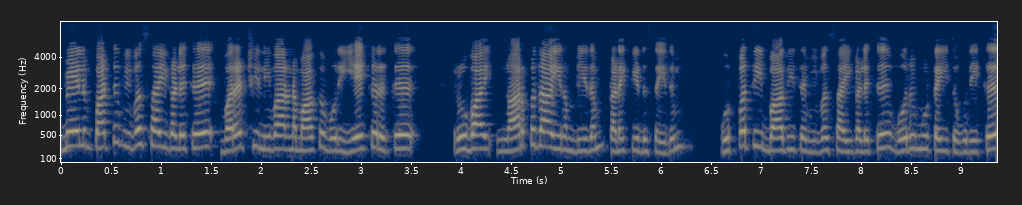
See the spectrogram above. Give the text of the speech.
மேலும் பட்டு விவசாயிகளுக்கு வறட்சி நிவாரணமாக ஒரு ஏக்கருக்கு ரூபாய் நாற்பதாயிரம் வீதம் கணக்கீடு செய்தும் உற்பத்தி பாதித்த விவசாயிகளுக்கு ஒரு மூட்டை தொகுதிக்கு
